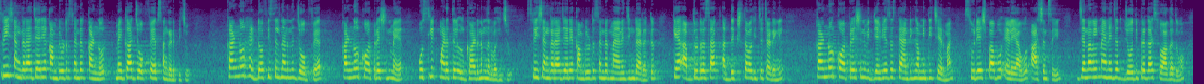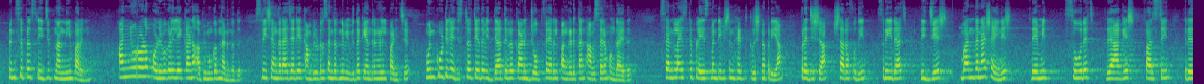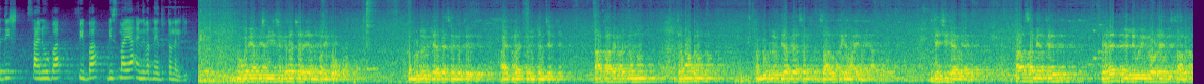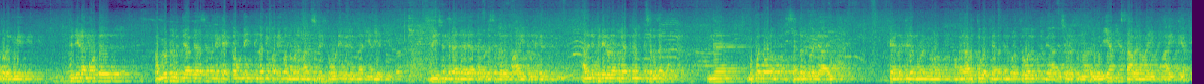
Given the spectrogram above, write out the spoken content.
Shri Shankaracharya computer centre Kannur mega job fair സംഘടിപ്പിച്ചു. Kannur head ഓഫീസിൽ നടന്ന job fair Kannur corporation mayor Muslih മഠത്തിൽ ഉദ്ഘാടനം നിർവഹിച്ചു. Shri Shankaracharya computer centre managing director K Abdul Razak അധ്യക്ഷത വഹിച്ച ചടങ്ങിൽ കണ്ണൂർ കോർപ്പറേഷൻ വിദ്യാഭ്യാസ standing committee chairman Suresh Babu Elayavoor ആശംസയും general manager Jyothiprakash സ്വാഗതവും പ്രിൻസിപ്പൽ ശ്രീജിത്ത് നന്ദിയും പറഞ്ഞു. അഞ്ഞൂറോളം ഒഴിവുകളിലേക്കാണ് അഭിമുഖം നടന്നത്. ശ്രീ ശങ്കരാചാര്യ കമ്പ്യൂട്ടർ സെന്ററിന്റെ വിവിധ കേന്ദ്രങ്ങളിൽ പഠിച്ച് മുൻകൂട്ടി രജിസ്റ്റർ ചെയ്ത വിദ്യാർത്ഥികൾക്കാണ് ജോബ് ഫെയറിൽ പങ്കെടുക്കാൻ അവസരം ഉണ്ടായത്. Centralised placement division head Krishnapriya Prajisha Sharafuddin Sreeraj Lijesh Vandana Shainesh Ramith Sooraj Rakesh Farseen Ratheesh Sanoopa Fiba Vismaya എന്നിവർ നേതൃത്വം നൽകി. ശ്രീ ശങ്കരാചാര്യ എന്ന് പറയുമ്പോൾ കമ്പ്യൂട്ടർ വിദ്യാഭ്യാസ രംഗത്ത് ആയിരത്തി തൊള്ളായിരത്തി തൊണ്ണൂറ്റഞ്ചിൽ ആ കാലഘട്ടത്തിലൊന്നും അത്രമാത്രം കമ്പ്യൂട്ടർ വിദ്യാഭ്യാസം സാർവത്രികമായിരുന്നില്ല. പ്രത്യേകിച്ച് കേരളത്തിൽ. ആ സമയത്ത് വേറെ വെല്ലുവിളികളോടെ ഒരു സ്ഥാപനം തുടങ്ങുകയും പിന്നീട് അങ്ങോട്ട് കമ്പ്യൂട്ടർ വിദ്യാഭ്യാസം അല്ലെങ്കിൽ അക്കൗണ്ടിങ് എന്നൊക്കെ പറയുമ്പോൾ നമ്മുടെ മനസ്സിലേക്ക് ഓടി വരുന്ന രീതിയിൽ ശ്രീ ശങ്കരാചാര്യ കമ്പ്യൂട്ടർ സെന്റർ മാറിയിട്ടുണ്ടെങ്കിൽ അതിന് പിന്നിലുള്ള പ്രയത്നം ചെറുതല്ല. ഇന്ന് മുപ്പതോളം സെന്ററുകളിലായി കേരളത്തിലെ മുഴുവൻ മംഗലാപുരത്ത് കേരളത്തിന് പുറത്തുപോലും വ്യാപിച്ചു കിടക്കുന്ന ഒരു വലിയ സ്ഥാപനമായി മാറിയിരിക്കുകയാണ്.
